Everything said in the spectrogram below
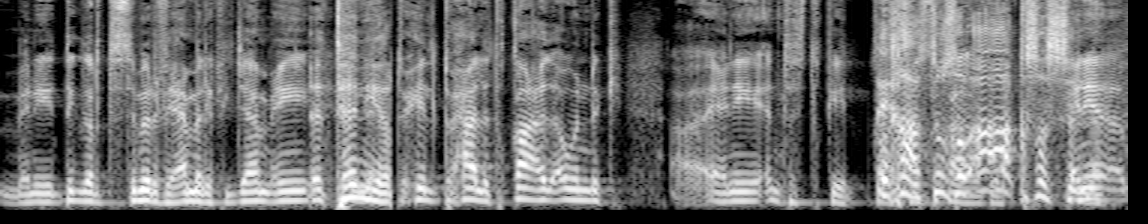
يعني تقدر تستمر في عملك الجامعي التنير. تحيل تحال تقاعد أو إنك آه، يعني أنت تستقيل إي خلاص توصل. أقصى السنة يعني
